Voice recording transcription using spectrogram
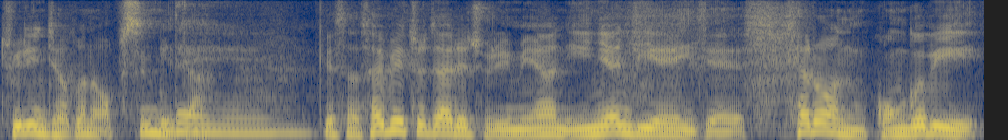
줄인 적은 없습니다. 네. 그래서 설비 투자를 줄이면 2년 뒤에 이제 새로운 공급이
